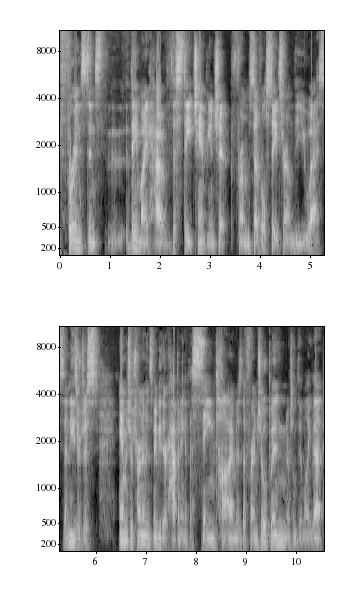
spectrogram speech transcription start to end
for instance, they might have the state championship from several states around the US. And these are just amateur tournaments. Maybe they're happening at the same time as the French Open or something like that.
